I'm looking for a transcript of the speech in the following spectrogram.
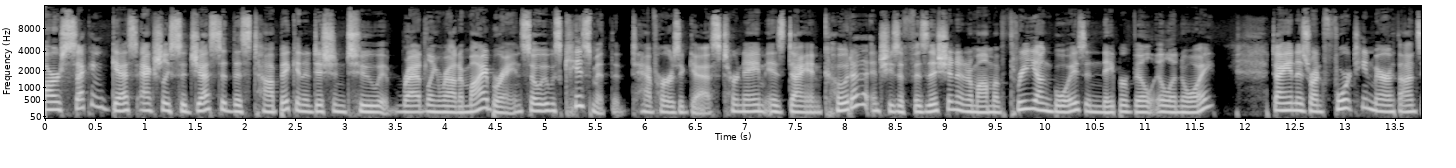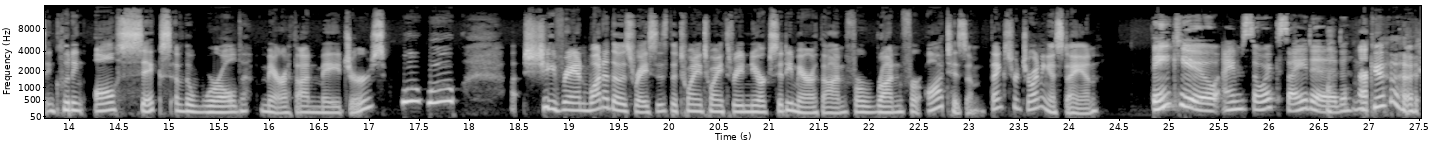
Our second guest actually suggested this topic in addition to it rattling around in my brain. So it was Kismet that to have her as a guest. Her name is Diane Coda, and she's a physician and a mom of three young boys in Naperville, Illinois. Diane has run 14 marathons, including all six of the world marathon majors. Woo woo. Uh, She ran one of those races, the 2023 New York City Marathon, for Run for Autism. Thanks for joining us, Diane. Thank you. I'm so excited. Good.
